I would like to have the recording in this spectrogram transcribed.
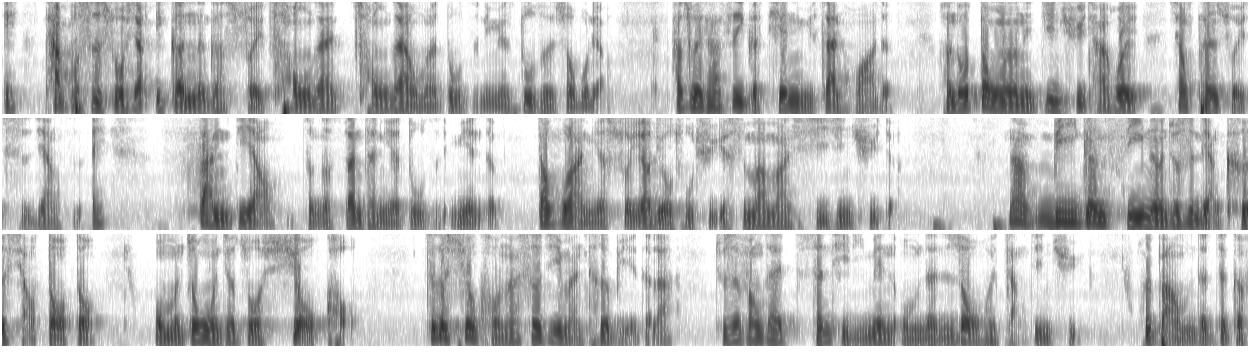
诶，它不是说像一根那个水冲在冲在我们的肚子里面，肚子受不了。它所以它是一个天女散花的，很多洞呢，你进去它会像喷水池这样子，诶，散掉，整个散在你的肚子里面的。倒过来，你的水要流出去也是慢慢吸进去的。那 B 跟 C 呢，就是两颗小痘痘，我们中文叫做袖口。这个袖口呢，设计蛮特别的啦，就是放在身体里面，我们的肉会长进去，会把我们的这个。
